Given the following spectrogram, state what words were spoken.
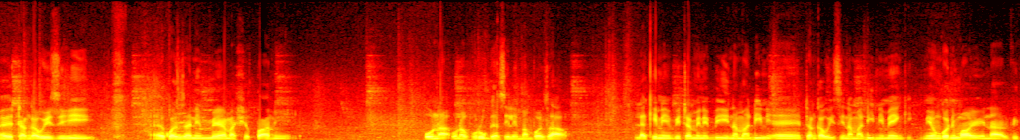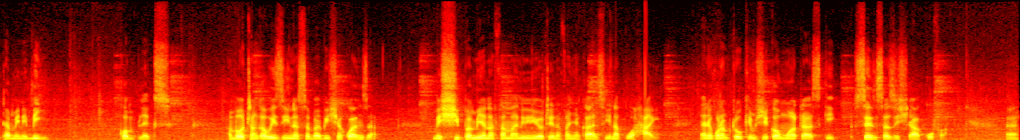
eh, tangawizi hii eh, kwanza ni mmea mashetani una unavuruga zile mambo zao lakini vitamini B na madini eh, tangawizi na madini mengi, miongoni mwayo ina vitamini B complex ambayo tangawizi inasababisha kwanza mishipa mia na themanini yote inafanya kazi, inakuwa hai. Yaani kuna mtu ukimshika umu hata asikii, sensa zishakufa eh,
